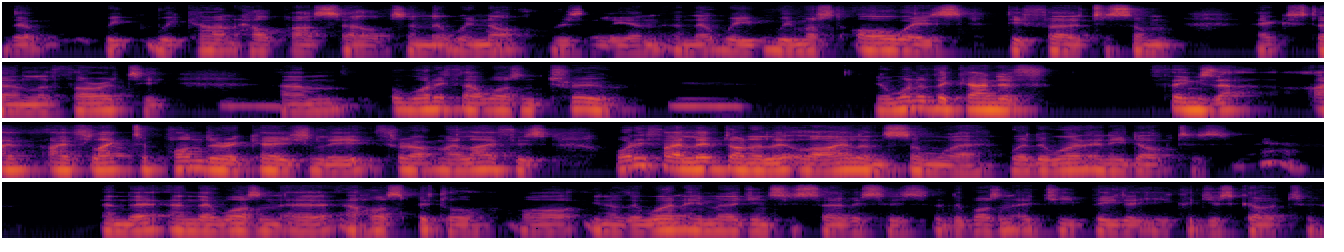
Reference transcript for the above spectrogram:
that we, we can't help ourselves and that we're not resilient and that we, we must always defer to some external authority. Mm. Um, but what if that wasn't true? Mm. You know, one of the kind of things that I've, I've liked to ponder occasionally throughout my life is what if I lived on a little island somewhere where there weren't any doctors? Yeah. And there, and there wasn't a, a hospital or, you know, there weren't emergency services and there wasn't a GP that you could just go to.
